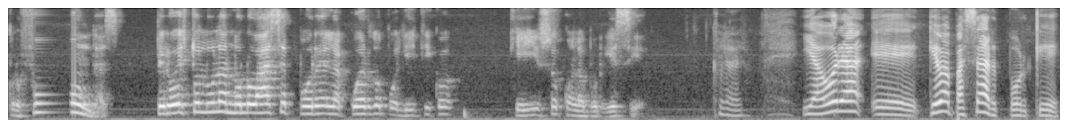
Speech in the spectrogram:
profundas, pero esto Lula no lo hace por el acuerdo político que hizo con la burguesía. Claro. Y ahora, eh, ¿qué va a pasar? Porque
